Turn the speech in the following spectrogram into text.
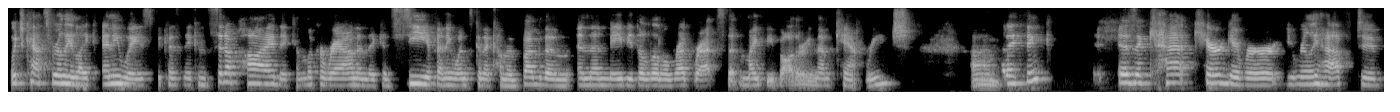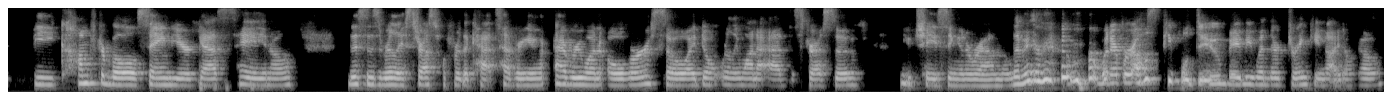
Which cats really like, anyways, because they can sit up high, they can look around and they can see if anyone's going to come and bug them. And then maybe the little rugrats that might be bothering them can't reach. Um, mm. But I think as a cat caregiver, you really have to be comfortable saying to your guests, hey, you know, this is really stressful for the cats having everyone over. So I don't really want to add the stress of you chasing it around the living room or whatever else people do, maybe when they're drinking, I don't know.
